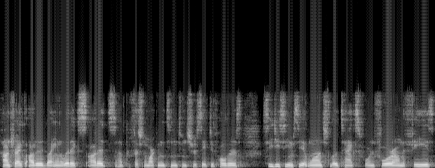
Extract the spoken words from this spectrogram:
contract audited by analytics, audit, uh, professional marketing team to ensure safety of holders, CGCMC at launch, low tax 4 and 4 on the fees,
